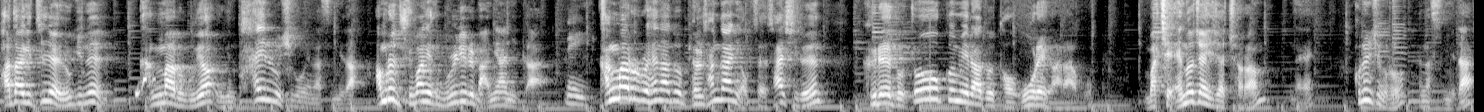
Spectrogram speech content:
바닥이 틀려요. 여기는 강마루고요. 여기는 타일로 시공해놨습니다. 아무래도 주방에서 물일을 많이 하니까 네. 강마루로 해놔도 별 상관이 없어요. 사실은 그래도 조금이라도 더 오래 가라고 마치 에너자이저처럼 네 그런 식으로 해놨습니다.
